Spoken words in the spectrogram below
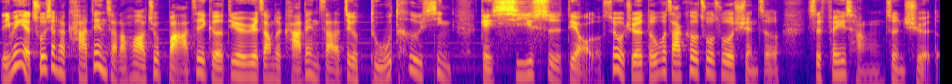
里面也出现了卡顿扎的话，就把这个第二乐章的卡顿扎的这个独特性给稀释。”掉了，所以我觉得德弗扎克做出的选择是非常正确的。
